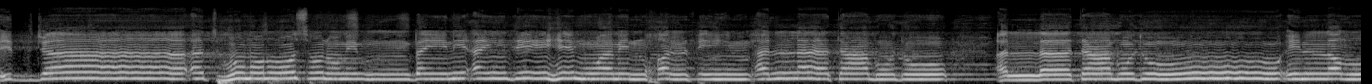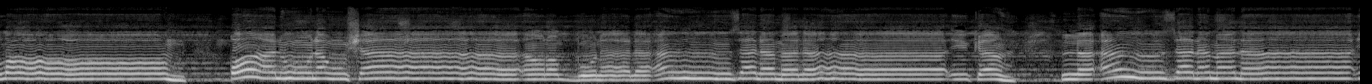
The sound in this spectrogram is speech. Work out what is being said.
إذ جاءتهم الرسل من بين أيديهم ومن خلفهم ألا تعبدوا ألا تعبدوا إلا الله. قالوا لو شاء ربنا لأنزل ملائكة لأنزل ملائكة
